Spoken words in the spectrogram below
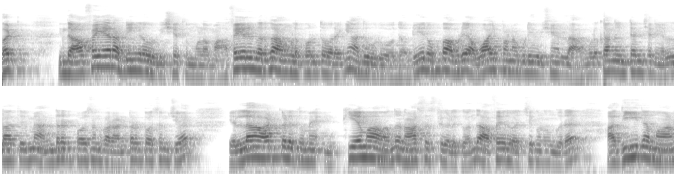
பட் இந்த அஃபையர் அப்படிங்கிற ஒரு விஷயத்து மூலமாக அஃபையருங்கிறது அவங்கள பொறுத்த வரைக்கும் அது ஒரு அது அப்படியே ரொம்ப அப்படியே அவாய்ட் பண்ணக்கூடிய விஷயம் இல்லை. அவங்களுக்கான இன்டென்ஷன் எல்லாத்துக்குமே hundred percent for hundred percent sure எல்லா ஆட்களுக்குமே முக்கியமாக வந்து நாசிஸ்ட்டுகளுக்கு வந்து அஃபையர் வச்சுக்கணுங்கிற அதீதமான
